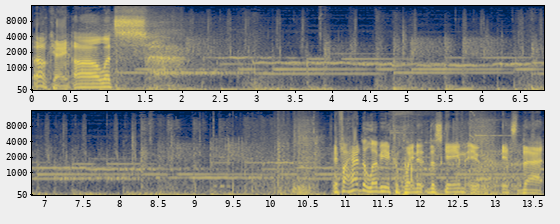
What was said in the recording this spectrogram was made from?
Okay, uh, let's... If I had to levy a complaint at this game, it, it's that.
